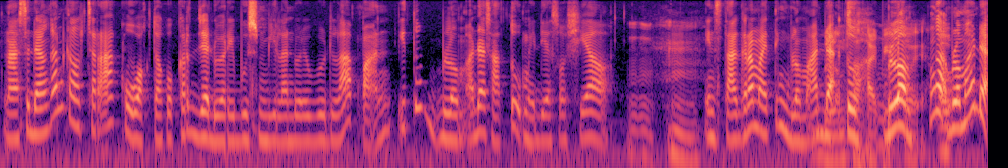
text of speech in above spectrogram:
Nah, sedangkan culture aku waktu aku kerja 2009-2008 itu belum ada satu media sosial. Instagram I think belum ada Belum tuh. Belum. itu ya. Enggak, Oh, belum ada.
